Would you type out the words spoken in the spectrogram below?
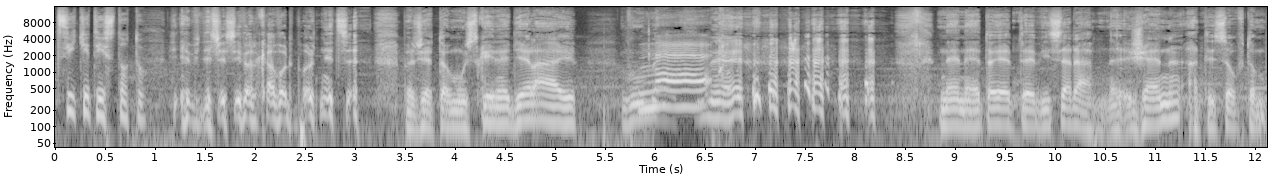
cítit jistotu? Je vidět, že jsi velká odbornice, protože to mužsky nedělají. Vůbec ne. Ne. ne, ne, to je, to je výsada žen a ty jsou v tom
